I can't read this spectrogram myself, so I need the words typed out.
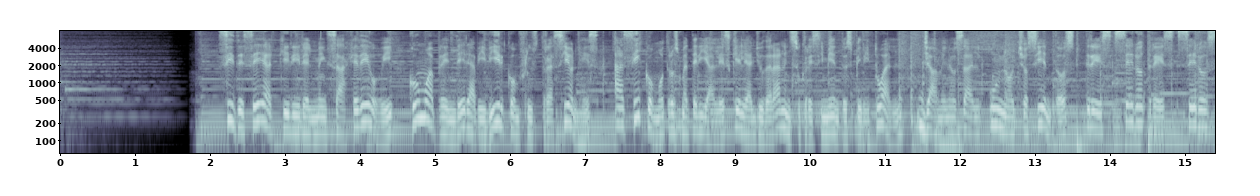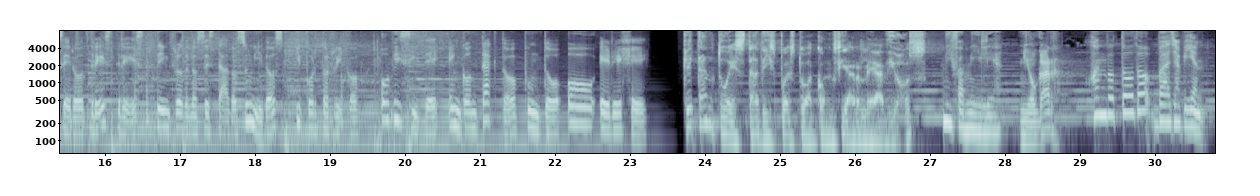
si desea adquirir el mensaje de hoy, Cómo aprender a vivir con frustraciones, así como otros materiales que le ayudarán en su crecimiento espiritual, llámenos al 1-800-303-0033 dentro de los Estados Unidos y Puerto Rico o visite encontacto.org. ¿Qué tanto está dispuesto a confiarle a Dios? Mi familia. Mi hogar. Cuando todo vaya bien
